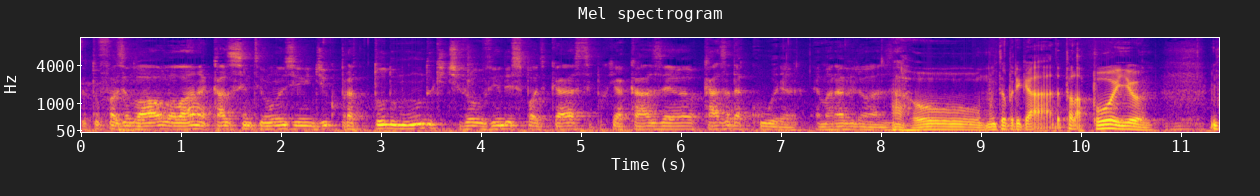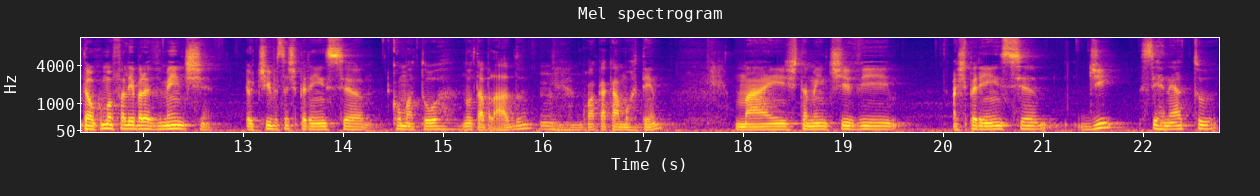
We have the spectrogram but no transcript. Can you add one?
Eu estou fazendo aula lá na Casa 111 e eu indico para todo mundo que estiver ouvindo esse podcast, porque a casa é a casa da cura, é maravilhosa. Arro, muito obrigado pelo apoio. Então, como eu falei brevemente, eu tive essa experiência como ator no tablado, uhum. com a Cacá Morté, mas também tive a experiência de ser neto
